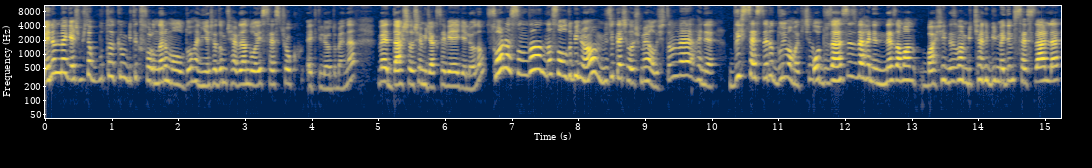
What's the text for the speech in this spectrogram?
Benim de geçmişte bu takım bir tık sorunlarım oldu. Hani yaşadığım çevreden dolayı ses çok etkiliyordu beni. Ve ders çalışamayacak seviyeye geliyordum. Sonrasında nasıl oldu bilmiyorum ama müzikle çalışmaya alıştım. Ve hani dış sesleri duymamak için o düzensiz ve hani ne zaman başlayıp ne zaman biteceğini bilmediğim seslerle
